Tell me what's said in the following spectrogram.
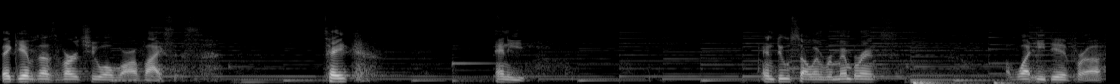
that gives us virtue over our vices. Take and eat. And do so in remembrance of what he did for us.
